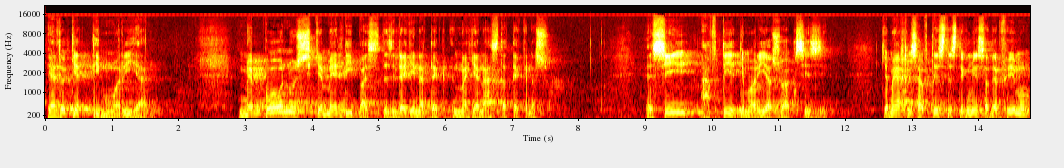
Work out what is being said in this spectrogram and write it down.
Έδωκε τιμωρία. Με πόνους και με λύπας της λέγει να, τεκ, να γεννάς τα τέκνα σου. Εσύ αυτή η τιμωρία σου αξίζει. Και μέχρι αυτής της στιγμής, αδερφοί μου,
